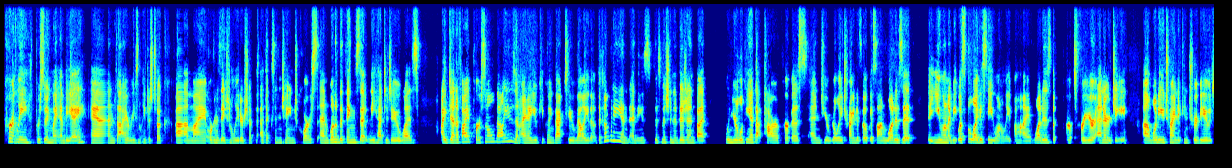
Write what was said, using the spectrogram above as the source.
currently pursuing my MBA, and I recently just took uh, my organizational leadership ethics and change course. And one of the things that we had to do was identify personal values. And i know you keep coming back to value of the company and, and these this mission and vision but when you're looking at that power of purpose and you're really trying to focus on what is it that you want to be what's the legacy you want to leave behind? What is the purpose for your energy? Um, what are you trying to contribute?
